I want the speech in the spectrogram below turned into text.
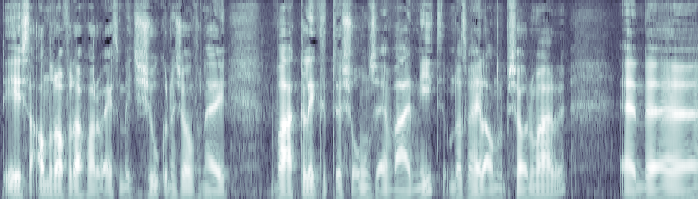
de eerste anderhalve dag waren we echt een beetje zoeken en zo van... Hey, waar klikt het tussen ons en waar niet? Omdat we hele andere personen waren. En eh,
